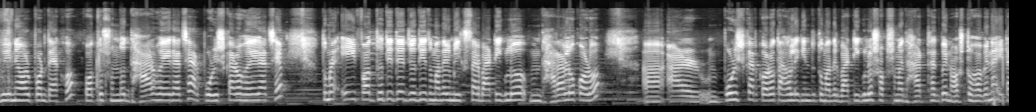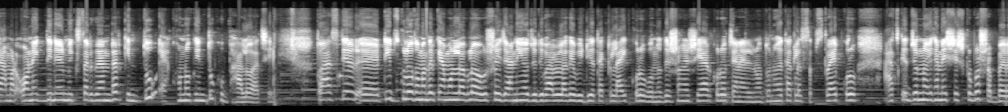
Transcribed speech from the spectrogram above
ধুয়ে নেওয়ার পর দেখো কত সুন্দর ধার হয়ে গেছে আর পরিষ্কারও হয়ে গেছে। তোমরা এই পদ্ধতিতে যদি তোমাদের মিক্সার বাটিগুলো ধারালো করো আর পরিষ্কার করো, তাহলে কিন্তু তোমাদের বাটিগুলো সবসময় ধার থাকবে, নষ্ট হবে না। এটা আমার অনেক দিনের মিক্সার গ্রাইন্ডার কিন্তু এখনও কিন্তু খুব ভালো আছে। তো আজকের টিপসগুলো তোমাদের কেমন লাগল অবশ্যই জানিও। যদি ভালো লাগে ভিডিওতে একটা লাইক করো, বন্ধুদের সঙ্গে শেয়ার করো, চ্যানেলে নতুন হয়ে থাকলে সাবস্ক্রাইব করো। আজকের জন্য এখানে শেষ করব। সবাই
